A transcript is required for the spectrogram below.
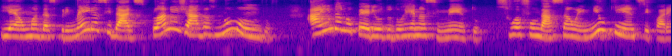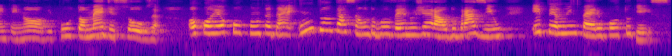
e é uma das primeiras cidades planejadas no mundo. Ainda no período do Renascimento, sua fundação em 1549 por Tomé de Souza ocorreu por conta da implantação do governo geral do Brasil e pelo Império Português.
